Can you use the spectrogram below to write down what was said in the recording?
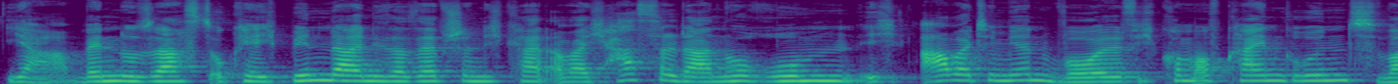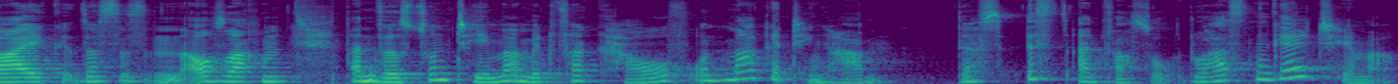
ja, wenn du sagst, okay, ich bin da in dieser Selbstständigkeit, aber ich hassel da nur rum, ich arbeite mir einen Wolf, ich komme auf keinen grünen Zweig, das sind auch Sachen, dann wirst du ein Thema mit Verkauf und Marketing haben. Das ist einfach so. Du hast ein Geldthema.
